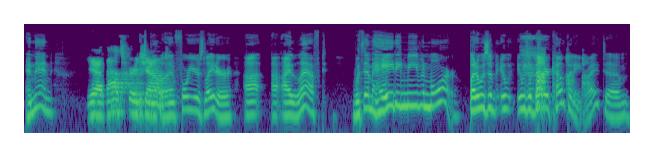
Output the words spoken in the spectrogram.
and then, yeah, that's very challenging. And four years later, uh, I left with them hating me even more. But it was a it, it was a better company, right? Um,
